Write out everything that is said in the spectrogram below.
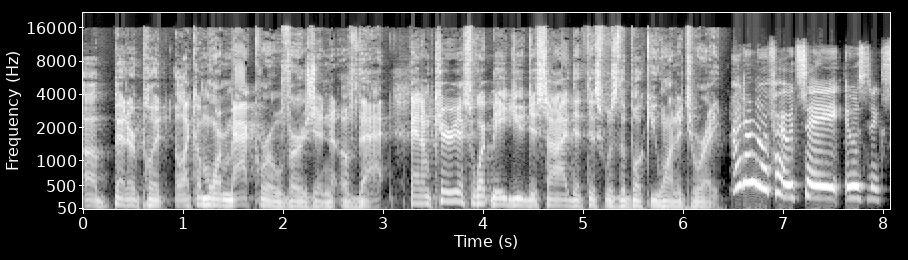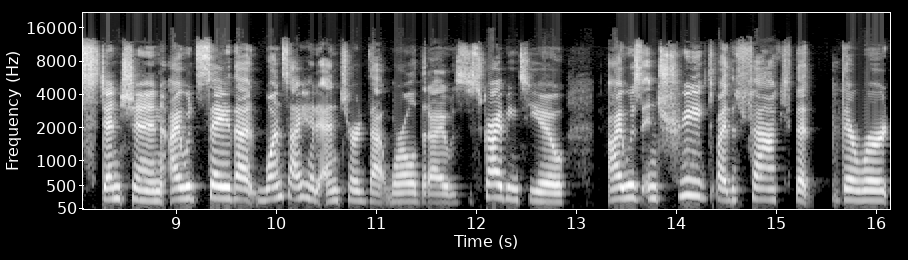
a better put, like a more macro version of that. And I'm curious what made you decide that this was the book you wanted to write. I if I would say it was an extension. I would say that once I had entered that world that I was describing to you, I was intrigued by the fact that there were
